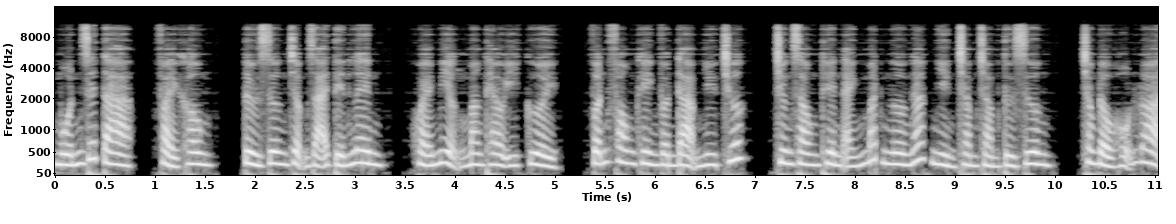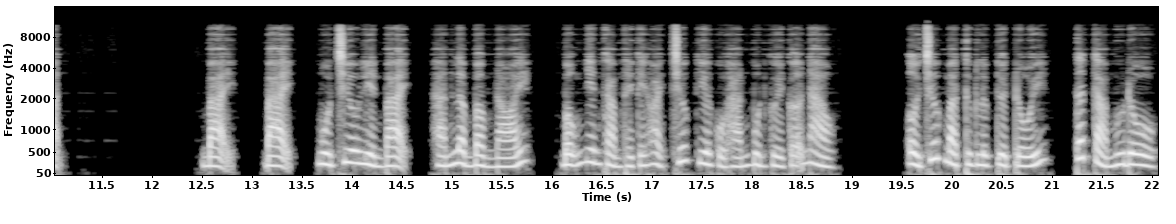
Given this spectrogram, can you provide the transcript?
Muốn giết ta, phải không? Từ Dương chậm rãi tiến lên, khóe miệng mang theo ý cười, vẫn phong khinh vân đạm như trước, Trương Song Thiên ánh mắt ngơ ngác nhìn chằm chằm Từ Dương, trong đầu hỗn loạn. Bại, bại, một chiêu liền bại, hắn lẩm bẩm nói, bỗng nhiên cảm thấy kế hoạch trước kia của hắn buồn cười cỡ nào. Ở trước mặt thực lực tuyệt đối, tất cả mưu đồ,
